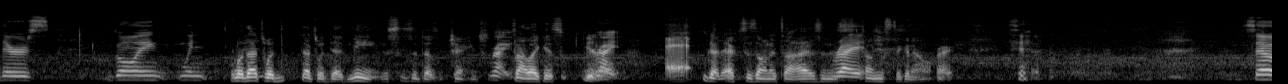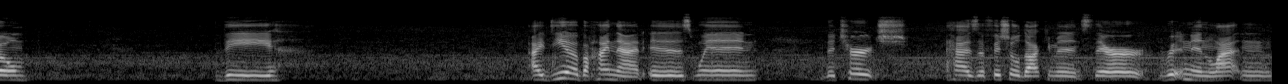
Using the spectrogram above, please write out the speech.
there's going when Well, that's what that's what dead means. Is it doesn't change. Right. It's not like it's you know right. got X's on its eyes and its Right. tongue sticking out. Right. So the idea behind that is when the church has official documents, they're written in Latin,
